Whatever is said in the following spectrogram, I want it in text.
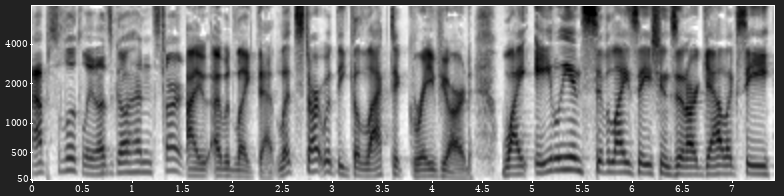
Absolutely. Let's go ahead and start. I, I would like that. Let's start with the Galactic Graveyard. Why alien civilizations in our galaxy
